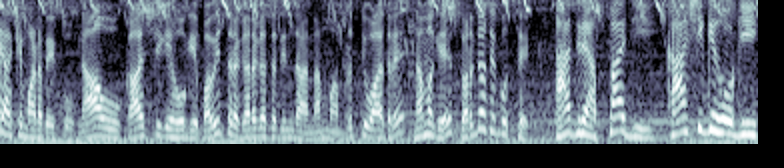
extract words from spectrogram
ಯಾಕೆ ಮಾಡಬೇಕು? ನಾವು ಕಾಶಿಗೆ ಹೋಗಿ ಪವಿತ್ರ ಗರಗಸದಿಂದ ನಮ್ಮ ಮೃತ್ಯುವಾದರೆ ನಮಗೆ ಸ್ವರ್ಗ ಸಿಗುತ್ತೆ. ಆದ್ರೆ ಅಪ್ಪಾಜಿ ಕಾಶಿಗೆ ಹೋಗಿ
